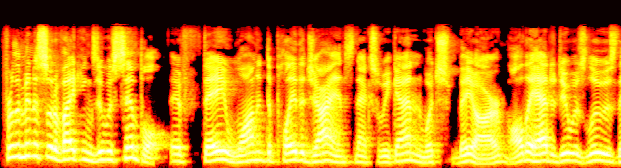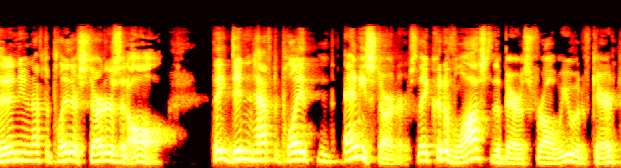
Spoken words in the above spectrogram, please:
For the Minnesota Vikings, it was simple. If they wanted to play the Giants next weekend, which they are, all they had to do was lose. They didn't even have to play their starters at all. They didn't have to play any starters. They could have lost to the Bears for all we would have cared.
